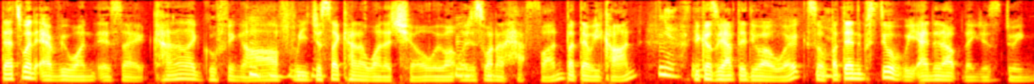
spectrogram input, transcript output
that's when everyone is like kind of like goofing off we just like kind of want to chill we want we just want to have fun but then we can't Yes, because we have to do our work so but then still we ended up like just doing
